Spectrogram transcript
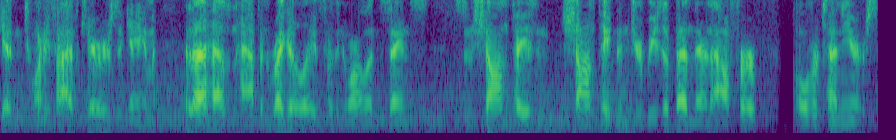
getting 25 carries a game. And that hasn't happened regularly for the New Orleans Saints since Sean Payton, Sean Payton and Drew Brees have been there now for over 10 years.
